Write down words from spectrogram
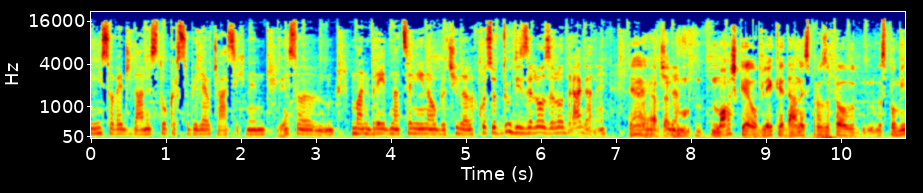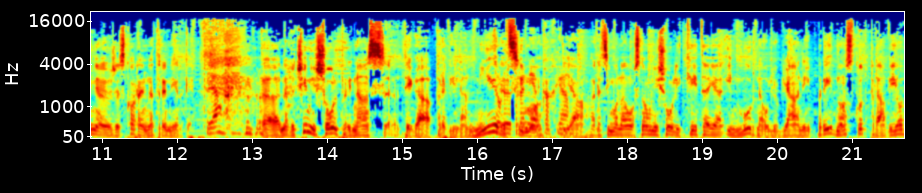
niso več danes to, kar so bile včasih. Ne, ja. Niso manj vredna, cenena oblačila, lahko so tudi zelo, zelo draga. Ne, ja, ja, moške obleke danes pravzaprav spominjajo že skoraj na trenirke. Ja. Eh, na večini šol pri nas eh, tega pravila ni. Torej recimo, ja. Ja, recimo na osnovni šoli Keteja in Murna v Ljubljani prednost, kot pravijo,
